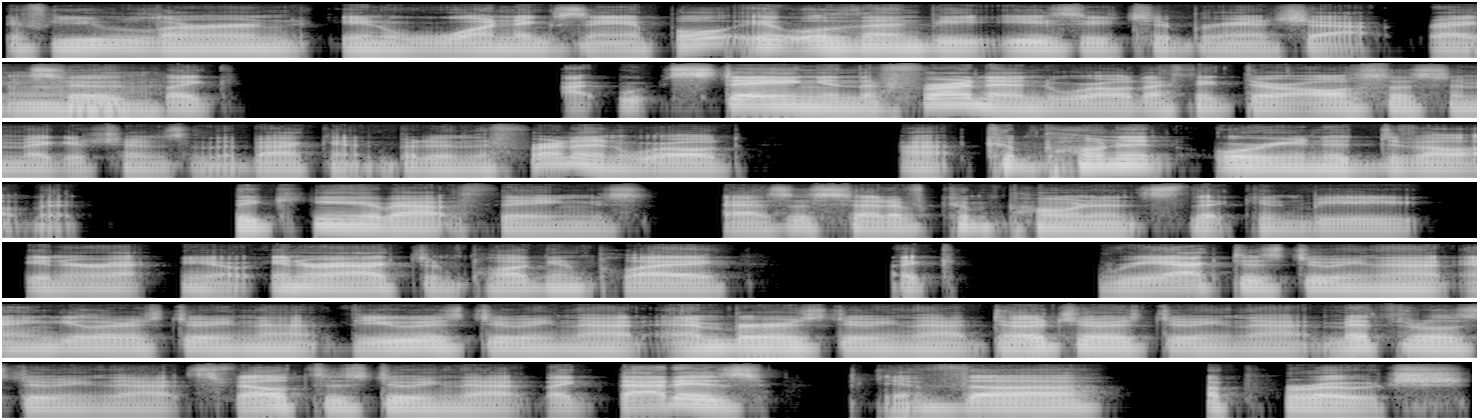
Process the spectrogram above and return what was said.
if you learn in one example, it will then be easy to branch out, right? Mm-hmm. So like staying in the front end world, I think there are also some mega trends in the back end. But in the front end world, uh, component oriented development, thinking about things as a set of components that can be interact, you know, interact and plug and play. Like React is doing that, Angular is doing that, Vue is doing that, Ember is doing that, Dojo is doing that, Mithril is doing that, Svelte is doing that. Like that is yep. the approach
